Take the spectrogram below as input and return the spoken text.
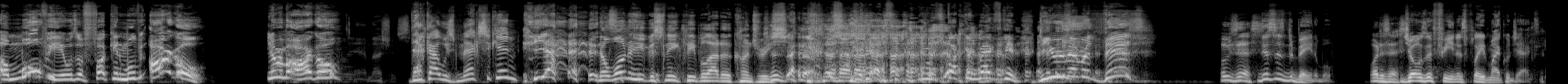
A movie. It was a fucking movie. Argo. You remember Argo? Damn, that guy was Mexican? Yes. No wonder he could sneak people out of the country. Shut up. he was fucking Mexican. Do you remember this? Who's this? This is debatable. What is this? Joseph Fiennes played Michael Jackson.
